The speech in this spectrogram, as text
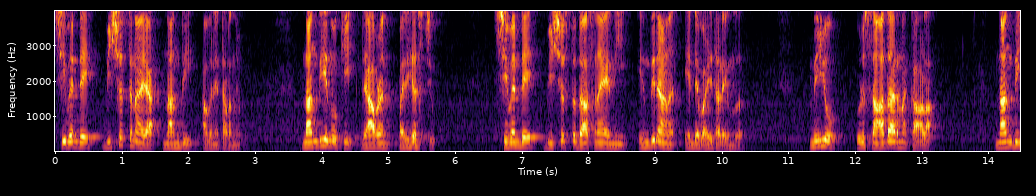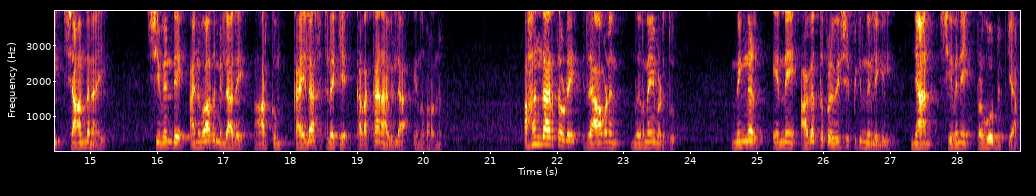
ശിവന്റെ വിശ്വസ്തനായ നന്ദി അവനെ തടഞ്ഞു. നന്ദിയെ നോക്കി രാവണൻ പരിഹസിച്ചു. ശിവന്റെ വിശ്വസ്തദാസനായ നീ എന്തിനാണ് എന്റെ വഴി തടയുന്നത്? നീയോ ഒരു സാധാരണ കാള. നന്ദി ശാന്തനായി. ശിവന്റെ അനുവാദമില്ലാതെ ആർക്കും കൈലാസത്തിലേക്ക് കടക്കാനാവില്ല എന്ന് പറഞ്ഞു. അഹങ്കാരത്തോടെ രാവണൻ നിർണയമെടുത്തു. നിങ്ങൾ എന്നെ അകത്ത് പ്രവേശിപ്പിക്കുന്നില്ലെങ്കിൽ ഞാൻ ശിവനെ പ്രകോപിപ്പിക്കാം.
